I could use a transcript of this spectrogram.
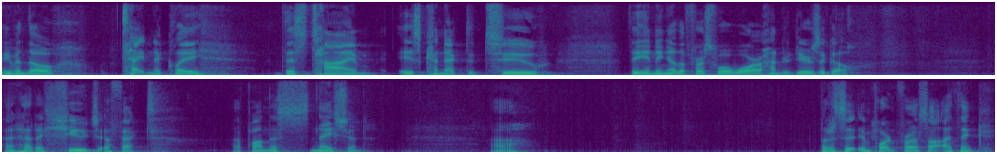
even though technically this time is connected to the ending of the First World War 100 years ago. That had a huge effect upon this nation. Uh, but it's important for us, I think,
